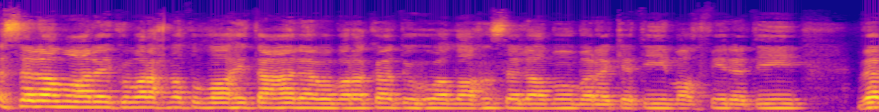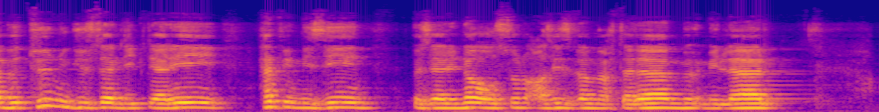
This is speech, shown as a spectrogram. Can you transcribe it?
Esselamu Aleyküm ve Rahmetullahi Teala ve Berekatuhu. Allah'ın selamı, bereketi, mağfireti ve bütün güzellikleri hepimizin üzerine olsun aziz ve muhterem müminler.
